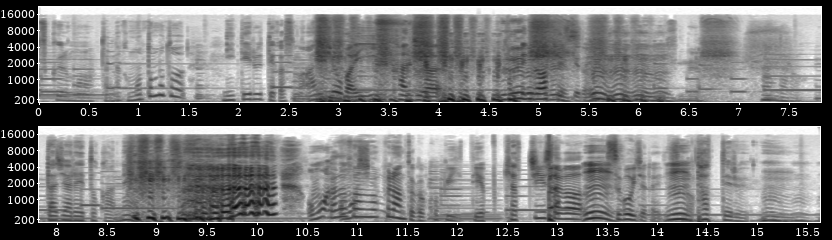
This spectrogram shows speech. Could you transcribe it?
作るものってなんかもともと似てるっていうかその相性がいい感じがグ ルーヴがあってんですけど。うんうんうんうん。ねなんだろう。ダジャレとかね。思岡田さんの面プランとかコピーってやっぱキャッチーさがうん。すごいじゃない白いうんですか。立ってる。うんうん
